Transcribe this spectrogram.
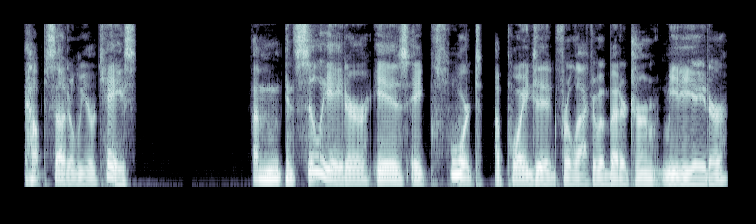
help settle your case. A conciliator is a court appointed, for lack of a better term, mediator,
